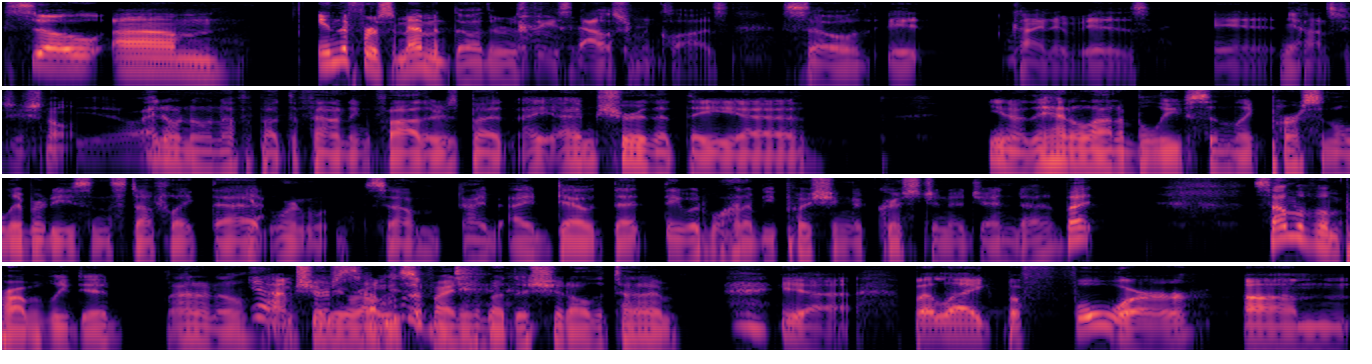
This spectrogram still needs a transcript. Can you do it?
So, um, in the First Amendment, though, there is the Establishment Clause, so it kind of is uh, Yeah. constitutional. I don't know enough about the founding fathers, but I, I'm sure that they, uh, you know, they had a lot of beliefs in like personal liberties and stuff like that. Yeah. weren't so I, I doubt that they would want to be pushing a Christian agenda, but some of them probably did. I don't know. Yeah, I'm sure, sure they were always fighting did. about this shit all the time. yeah but like before um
